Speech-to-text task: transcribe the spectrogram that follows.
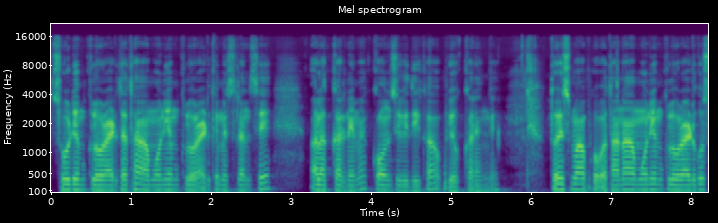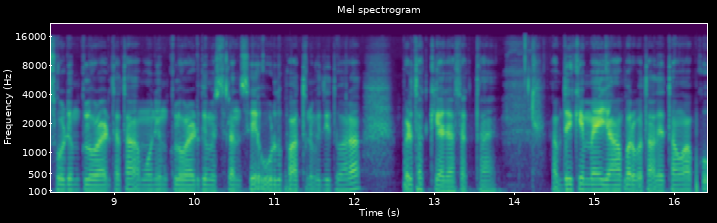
सोडियम क्लोराइड तथा अमोनियम क्लोराइड के मिश्रण से अलग करने में कौन सी विधि का उपयोग करेंगे? तो इसमें आपको बताना अमोनियम क्लोराइड को सोडियम क्लोराइड तथा अमोनियम क्लोराइड के मिश्रण से ऊर्ध्वपातन विधि द्वारा पृथक किया जा सकता है। अब देखिए, मैं यहाँ पर बता देता हूँ आपको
